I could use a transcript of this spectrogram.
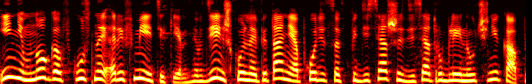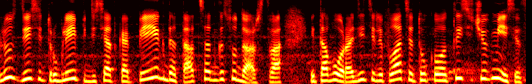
и немного вкусной арифметики. В день школьное питание обходится в 50-60 рублей на ученика, плюс 10 рублей 50 копеек дотация от государства. Итого родители платят около тысячи в месяц.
